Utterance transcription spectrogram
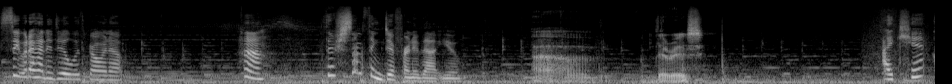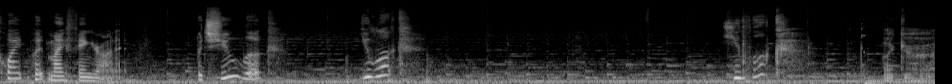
See what I had to deal with growing up? Huh. There's something different about you. Uh, there is? I can't quite put my finger on it. But you look. You look. You look. Like, uh,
